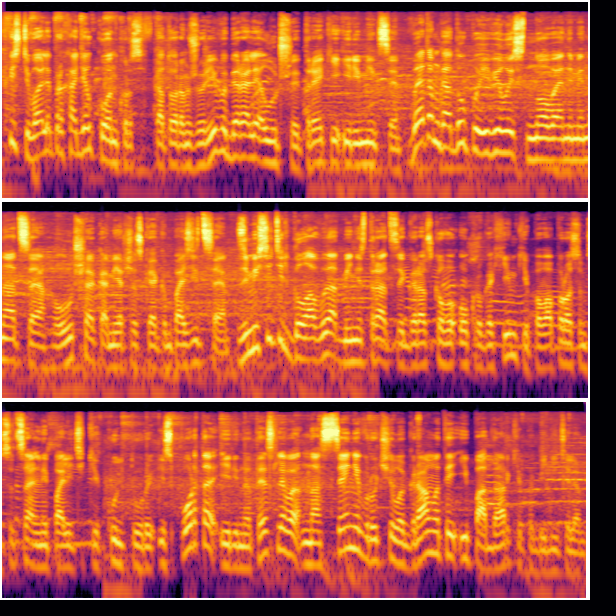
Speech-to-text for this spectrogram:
Рамках фестиваля проходил конкурс, в котором жюри выбирали лучшие треки и ремиксы. В этом году появилась новая номинация «Лучшая коммерческая композиция». Заместитель главы администрации городского округа Химки по вопросам социальной политики, культуры и спорта Ирина Теслева на сцене вручила грамоты и подарки победителям.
